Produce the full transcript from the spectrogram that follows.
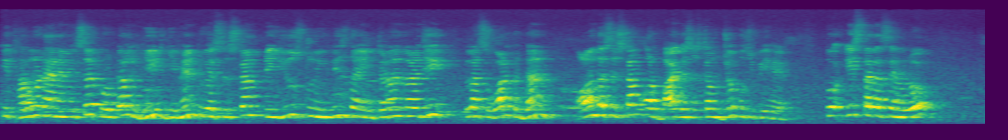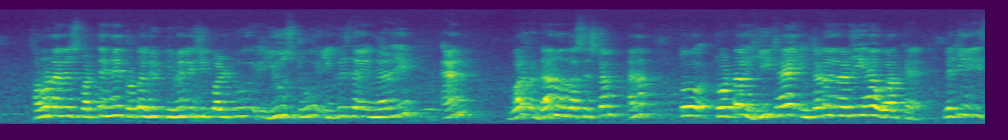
कि थर्मोडायनेमिक्स से total heat given to a system is used to increase the internal energy plus work done on the system और बाय द सिस्टम जो कुछ भी है। तो इस तरह से हम लोग थर्मोडायनेमिक्स पढ़ते हैं। Total heat given is equal to used to increase the energy and work done on the system है ना? तो टोटल हीट है इंटरनल एनर्जी है वर्क है। लेकिन इस,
